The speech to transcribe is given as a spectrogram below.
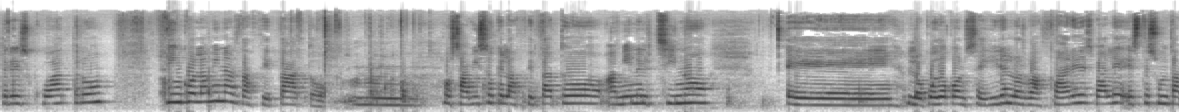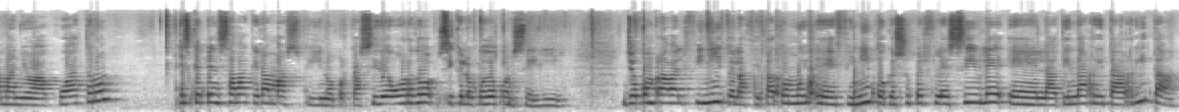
tres, cuatro 5 láminas de acetato. Mm, os aviso que el acetato a mí en el chino eh, lo puedo conseguir en los bazares, ¿vale? Este es un tamaño A4. Es que pensaba que era más fino, porque así de gordo sí que lo puedo conseguir. Yo compraba el finito, el acetato muy eh, finito, que es súper flexible, en la tienda Rita Rita,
